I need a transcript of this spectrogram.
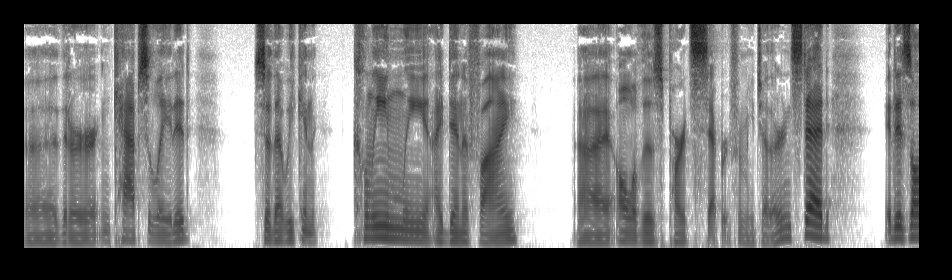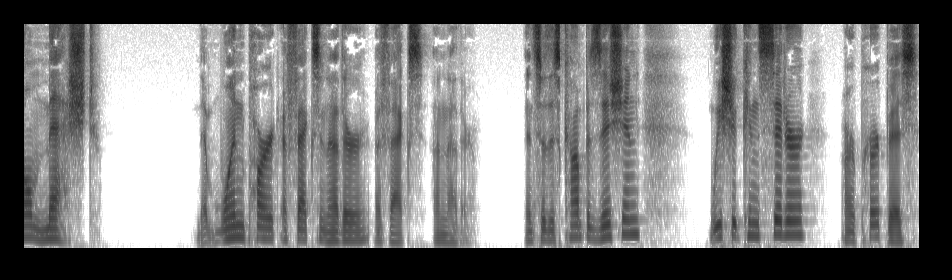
uh, that are encapsulated so that we can cleanly identify uh, all of those parts separate from each other. Instead, it is all meshed. That one part affects another, affects another. And so, this composition, we should consider our purpose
